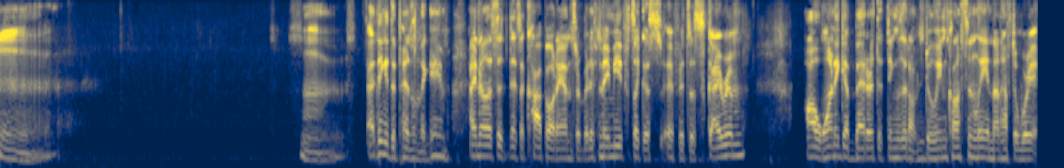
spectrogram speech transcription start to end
Hmm. Hmm. I think it depends on the game. I know that's a that's a cop out answer, but if maybe if it's like a if it's a Skyrim, I'll want to get better at the things that I'm doing constantly and not have to worry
